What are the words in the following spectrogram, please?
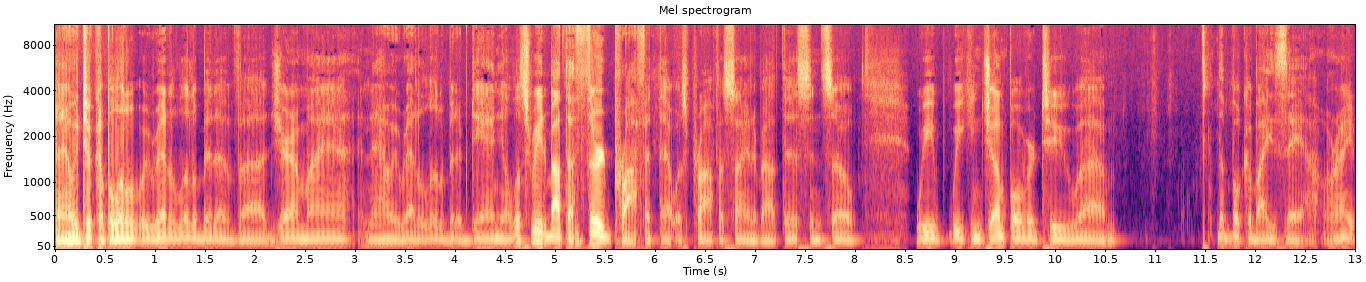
And we took up a little, we read a little bit of uh, Jeremiah, and now we read a little bit of Daniel. Let's read about the third prophet that was prophesying about this. And so we we can jump over to um, the book of Isaiah. All right,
